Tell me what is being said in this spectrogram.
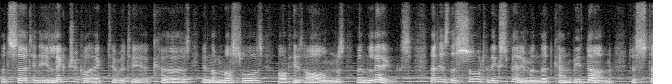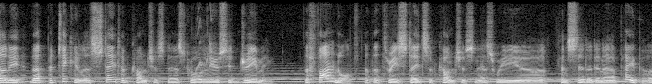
that certain electrical activity occurs in the muscles of his arms and legs. That is the sort of experiment that can be done to study that particular state of consciousness called lucid dreaming. The final of the three states of consciousness we uh, considered in our paper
